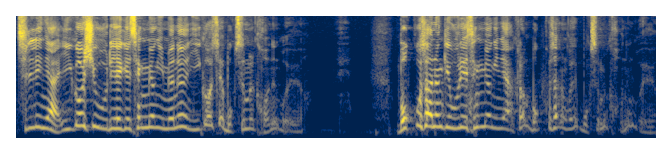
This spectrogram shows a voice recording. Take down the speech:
진리냐? 이것이 우리에게 생명이면은 이것에 목숨을 거는 거예요. 먹고 사는 게 우리의 생명이냐? 그럼 먹고 사는 것에 목숨을 거는 거예요.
